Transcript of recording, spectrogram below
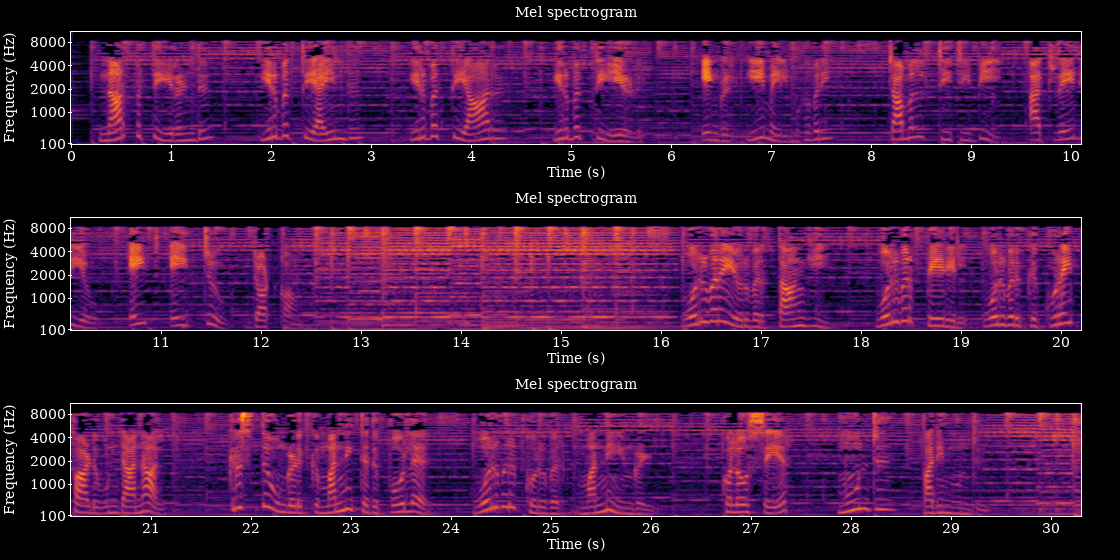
நாற்பத்தி இரண்டு இருபத்தி ஐந்து இருபத்தி ஆறு இருபத்தி ஏழு. எங்கள் இமெயில் முகவரி Tamil DTP at radio eight eight two dot com ஒருவரையொருவர் தாங்கி ஒருவர் பேரில் ஒருவருக்கு குறைபாடு உண்டானால் கிறிஸ்து உங்களுக்கு மன்னித்தது போல ஒருவருக்கொருவர் மன்னியுங்கள். கொலோசையர் மூன்று பதிமூன்று. Thank you.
